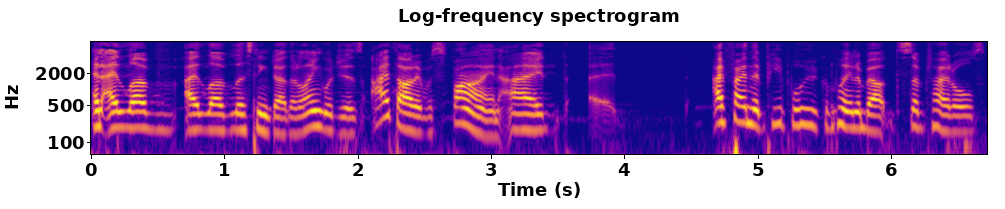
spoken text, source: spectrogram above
and I love I love listening to other languages I thought it was fine I I find that people who complain about subtitles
